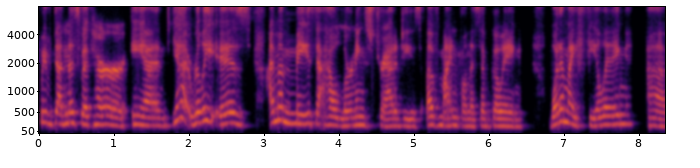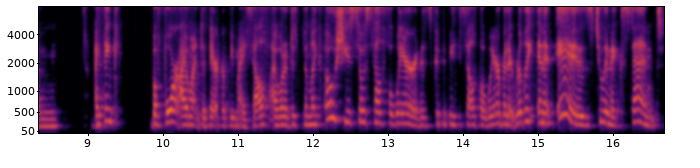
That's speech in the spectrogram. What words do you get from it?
we've done this with her and yeah it really is i'm amazed at how learning strategies of mindfulness of going what am i feeling? Um, i think before I went to therapy myself, I would have just been like, oh, she's so self aware and it's good to be self aware. But it really, and it is to an extent,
